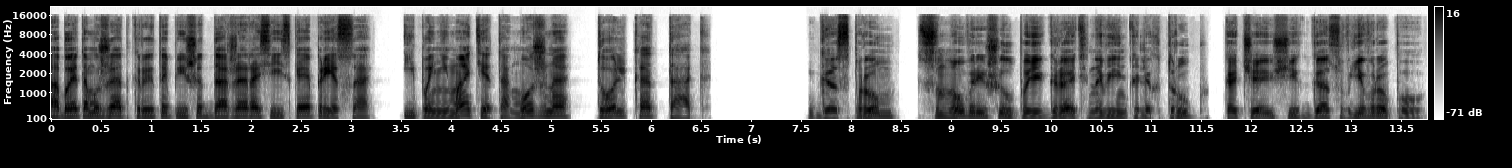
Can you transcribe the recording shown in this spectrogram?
Об этом уже открыто пишет даже российская пресса, и понимать это можно только так. «Газпром» снова решил поиграть на вентилях труб, качающих газ в Европу,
